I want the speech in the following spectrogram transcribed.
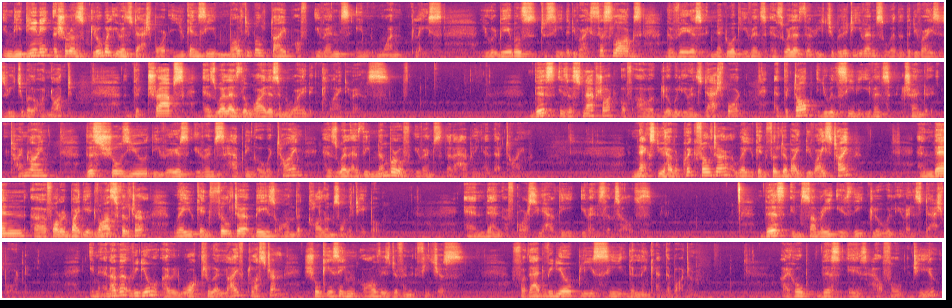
In the DNA Assurance Global Events dashboard, you can see multiple type of events in one place. You will be able to see the device syslogs, the various network events, as well as the reachability events, whether the device is reachable or not, the traps, as well as the wireless and wired client events. This is a snapshot of our global events dashboard. At the top, you will see the events trend timeline. This shows you the various events happening over time, as well as the number of events that are happening at that time. Next, you have a quick filter where you can filter by device type and then uh, followed by the advanced filter where you can filter based on the columns on the table. And then of course you have the events themselves. This in summary is the global events dashboard. In another video, I will walk through a live cluster showcasing all these different features. For that video, please see the link at the bottom. I hope this is helpful to you.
